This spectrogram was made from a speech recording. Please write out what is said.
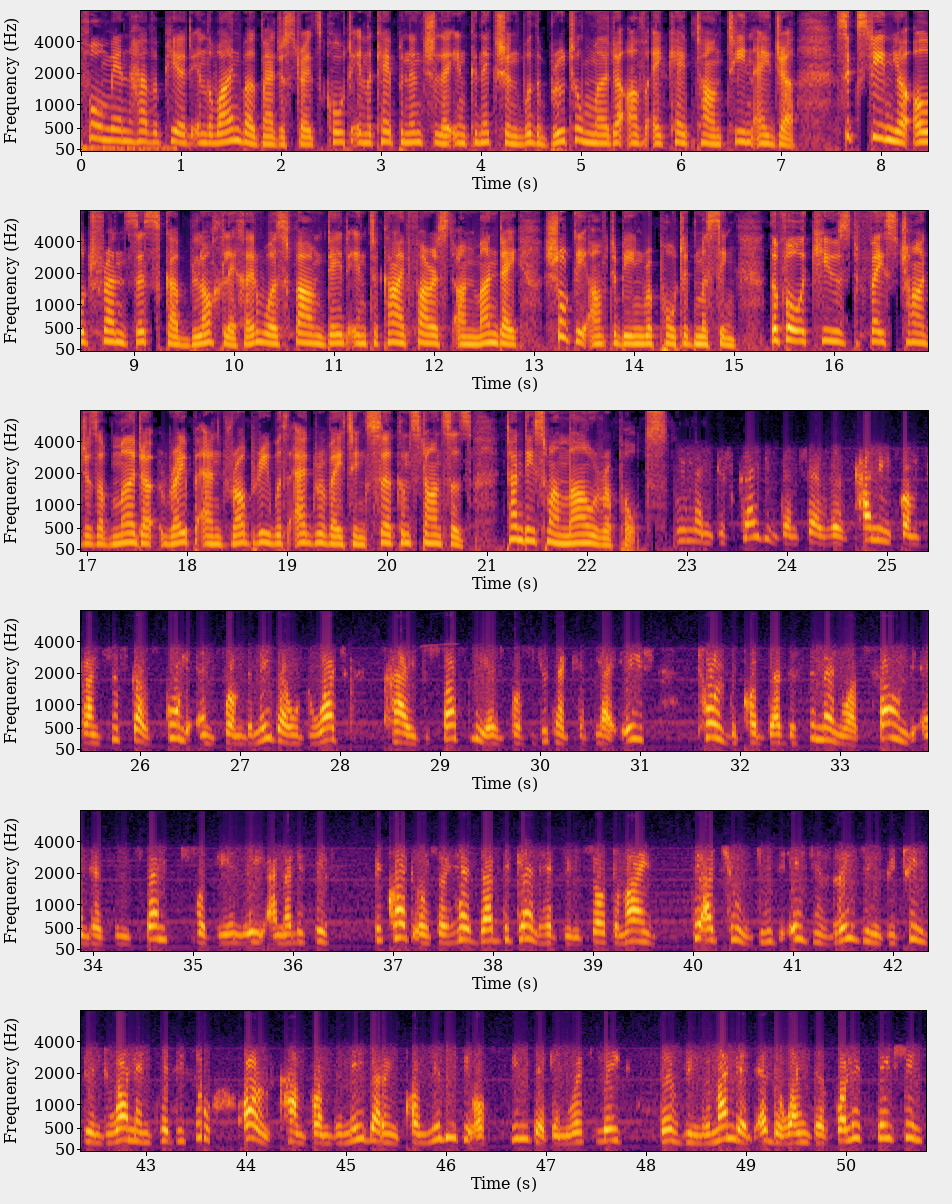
Four men have appeared in the Wynberg Magistrates Court in the Cape Peninsula in connection with the brutal murder of a Cape Town teenager. 16 year old Franziska Blöchliger was found dead in Tokai Forest on Monday, shortly after being reported missing. The four accused face charges of murder, rape, and robbery with aggravating circumstances. Tandiswa Mao reports. Women describing themselves as coming from Franziska's school and from the neighborhood watch cried softly as prosecutor Kepler H told the court that the semen was found and has been sent for DNA analysis. The court also heard that the girl had been sodomized. The accused, with ages ranging between 21 and 32, all come from the neighboring community of Steenberg and Westlake. They've been remanded at the Wynberg police station.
